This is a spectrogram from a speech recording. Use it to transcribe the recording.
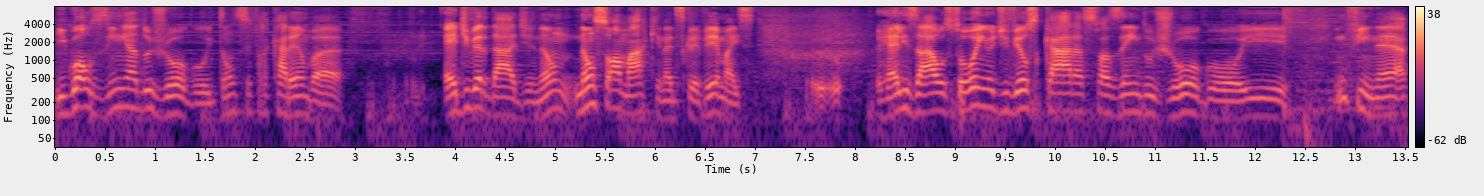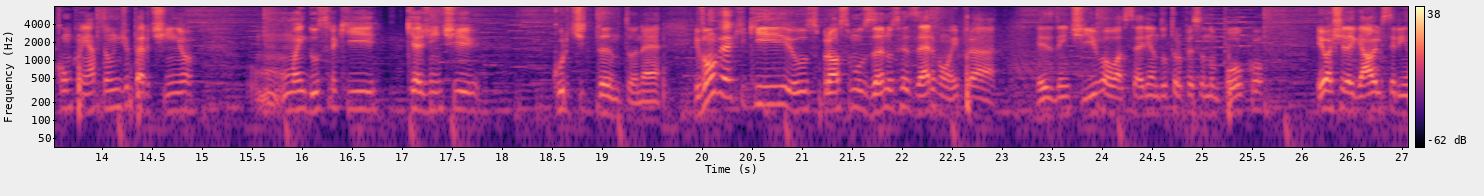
igualzinha do jogo. Então você fala, caramba, é de verdade. Não, não só a máquina de escrever, mas uh, realizar o sonho de ver os caras fazendo o jogo e, enfim, né, acompanhar tão de pertinho uma indústria que, que a gente curte tanto, né? E vamos ver aqui que os próximos anos reservam aí para Resident Evil. A série andou tropeçando um pouco. Eu achei legal eles terem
